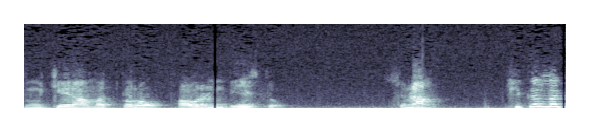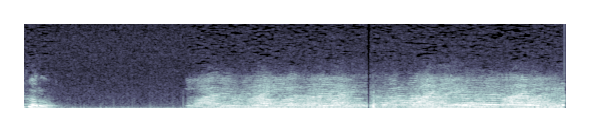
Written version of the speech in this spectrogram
चू चेरा मत करो फ़ौरन भेज दो। सुना? फ़िक्र न करो। जमींदार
